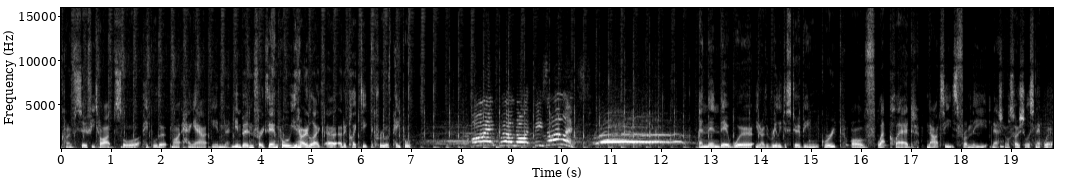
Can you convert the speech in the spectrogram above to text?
kind of surfy types or people that might hang out in Nimbin, for example, you know, like uh, an eclectic crew of people. I will not be silenced! And then there were, you know, the really disturbing group of black clad Nazis from the National Socialist Network.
